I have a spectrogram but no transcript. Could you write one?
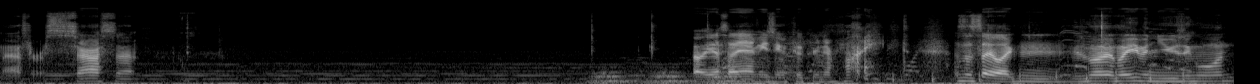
Master Assassin. Oh yes, I am using a kukri, never mind. As I say like, hmm, am I, am I even using one?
